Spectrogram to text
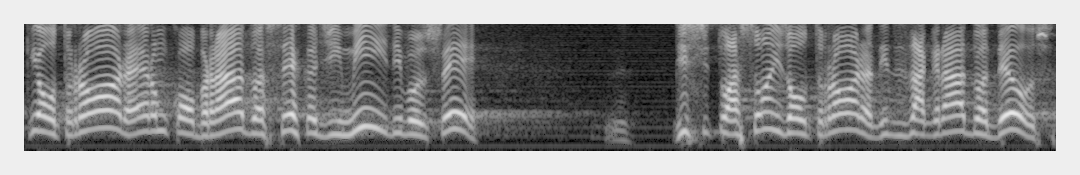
que outrora eram cobrados acerca de mim e de você, de situações outrora de desagrado a Deus,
